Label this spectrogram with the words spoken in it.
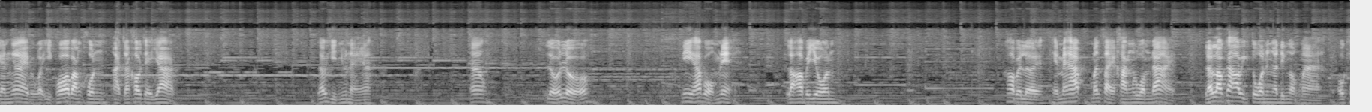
กันง่ายกว่าอีกเพราะว่าบางคนอาจจะเข้าใจยาก แล้วหินอยู่ไหนอะอ้าวโหลโหลนี่ครับผมเนี่ย เราเอาไปโยน เข้าไปเลยเห็นไหมครับ มันใส่คลังรวมได้ แล้วเราก็เอาอีกตัวหนึ่งอะดึงออกมา โอเค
